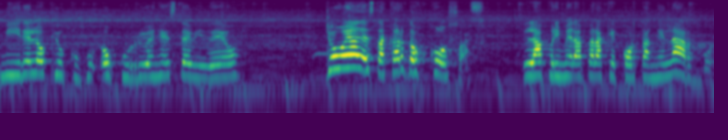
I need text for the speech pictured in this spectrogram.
Mire lo que ocurrió en este video. Yo voy a destacar dos cosas. La primera, para que cortan el árbol.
